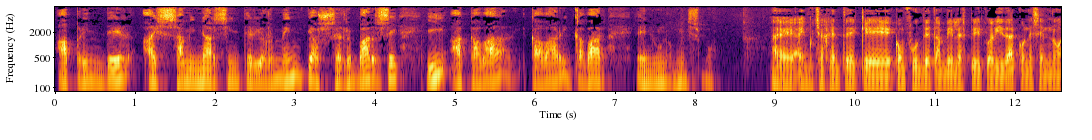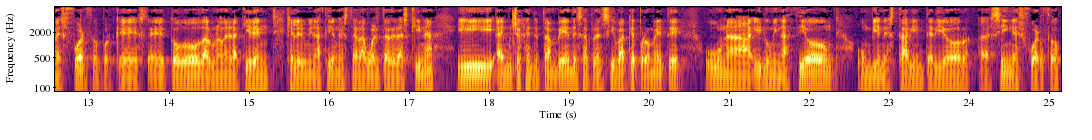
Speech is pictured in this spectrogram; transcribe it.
aprender a examinarse interiormente, a observarse y acabar, cavar y cavar en uno mismo. Eh, hay mucha gente que confunde también la espiritualidad con ese no esfuerzo, porque este, todo de alguna manera quieren que la iluminación esté a la vuelta de la esquina y hay mucha gente también desaprensiva que promete una iluminación, un bienestar interior eh, sin esfuerzo.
